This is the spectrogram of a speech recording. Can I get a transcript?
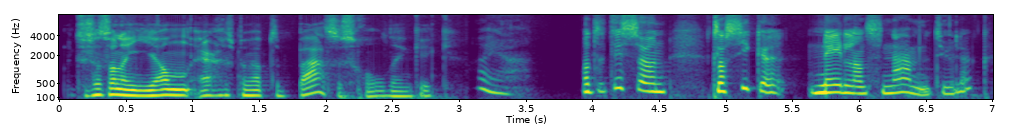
Er zat wel een Jan ergens bij mij op de basisschool, denk ik. Oh ja. Want het is zo'n klassieke Nederlandse naam natuurlijk.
